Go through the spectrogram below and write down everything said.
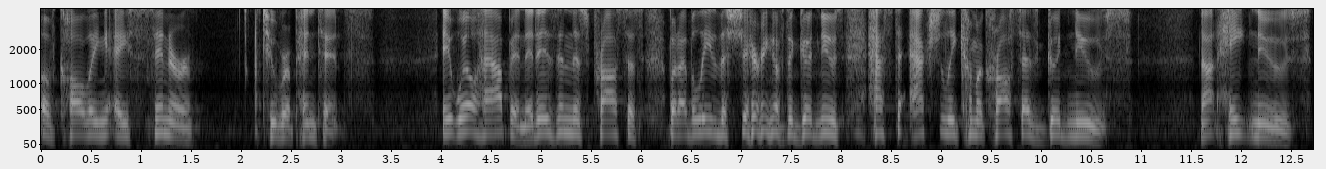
of calling a sinner to repentance. It will happen. It is in this process. But I believe the sharing of the good news has to actually come across as good news, not hate news,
